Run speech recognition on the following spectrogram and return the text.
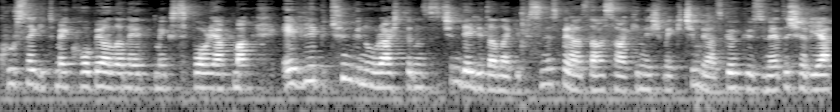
kursa gitmek, hobi alanı etmek, spor yapmak, evle bütün gün uğraştığınız için deli dana gibisiniz. Biraz daha sakinleşmek için biraz gökyüzüne, dışarıya,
